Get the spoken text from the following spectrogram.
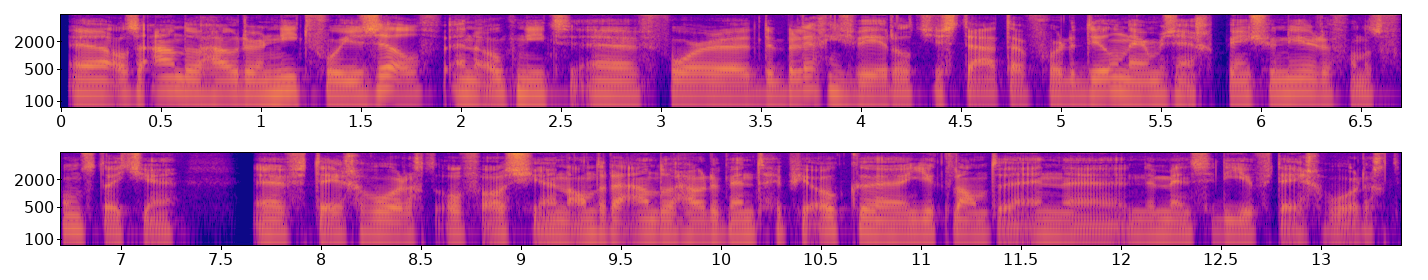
als aandeelhouder niet voor jezelf en ook niet voor eh, de beleggingswereld. Je staat daar voor de deelnemers en gepensioneerden van het fonds dat je vertegenwoordigt. Of als je een andere aandeelhouder bent, heb je ook je klanten en de mensen die je vertegenwoordigt.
